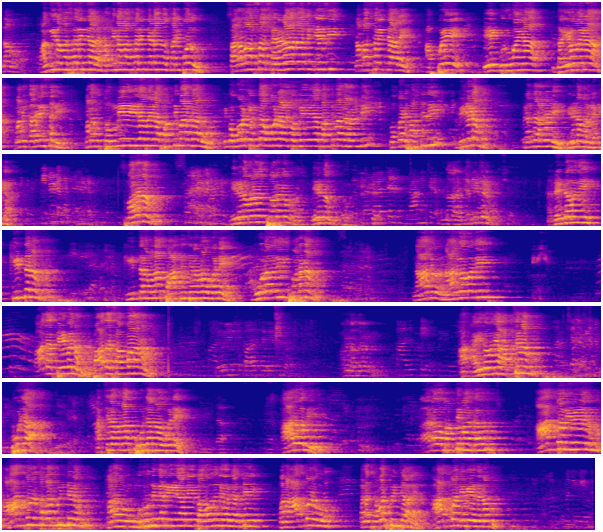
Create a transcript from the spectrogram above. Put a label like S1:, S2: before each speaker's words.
S1: వంగి నమస్కరించాలి. వంగి నమస్కరించడం సరిపోదు. సర్వస్వ శరణాగతి చేసి నమస్కరించాలి. అప్పుడే ఏ గురువైనా దైవమైనా మనకు కరుణిస్తుంది. మనకు తొమ్మిది విధమైన భక్తి మార్గాలు. మీకు ఒకటి చెప్తా ఒకటి తొమ్మిది విధ భక్తి మార్గాలు అనండి. ఒకటి ఫస్ట్ది వినడం. మీరందరూ అనండి. వినడం అని గట్టిగా. స్మరణం. వినడం స్మరణం. వినడం. జపించడం. రెండవది కీర్తనం. కీర్తనంలో పాటించడం ఒకటే. మూడవది స్మరణం. నాలుగు నాలుగవది పాద సేవనం పాద సంవాహనం ఐదవది అర్చనం. పూజ. అర్చన వల్ల పూజ ఒకటే. ఆరవది ఆరవ భక్తి మార్గం. ఆత్మ నివేదనం ఆత్మను సమర్పించడం. మనం గురువు దగ్గరికి కానీ భగవంతుడి దగ్గరికి వస్తే మన ఆత్మ సమర్పించాలి. ఆత్మ నివేదనం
